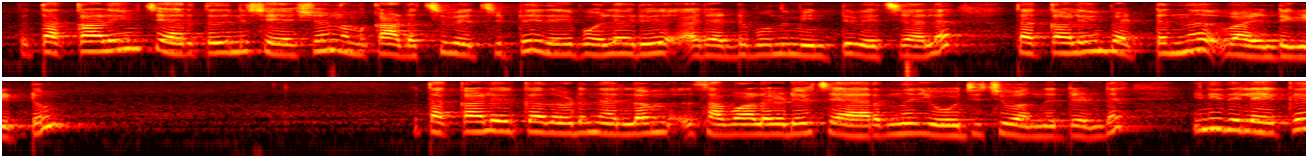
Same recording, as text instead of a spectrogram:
ഇപ്പോൾ തക്കാളിയും ചേർത്തതിന് ശേഷം നമുക്ക് അടച്ച് വെച്ചിട്ട് ഇതേപോലെ ഒരു രണ്ട് മൂന്ന് മിനിറ്റ് വെച്ചാൽ തക്കാളിയും പെട്ടെന്ന് വഴണ്ട് കിട്ടും. തക്കാളിയൊക്കെ അതോട് നല്ല സവാളയോടെ ചേർന്ന് യോജിച്ച് വന്നിട്ടുണ്ട്. ഇനി ഇതിലേക്ക്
